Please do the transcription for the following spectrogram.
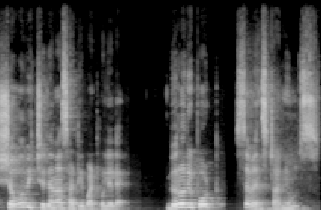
शवविच्छेदनासाठी पाठवलेला आहे. Bureau report seven star news.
